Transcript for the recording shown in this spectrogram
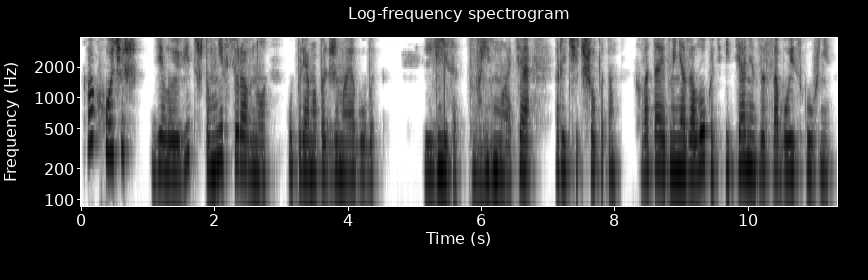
«Как хочешь», – делаю вид, что мне все равно, упрямо поджимая губы. «Лиза, твою мать, а!» – рычит шепотом, хватает меня за локоть и тянет за собой из кухни.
